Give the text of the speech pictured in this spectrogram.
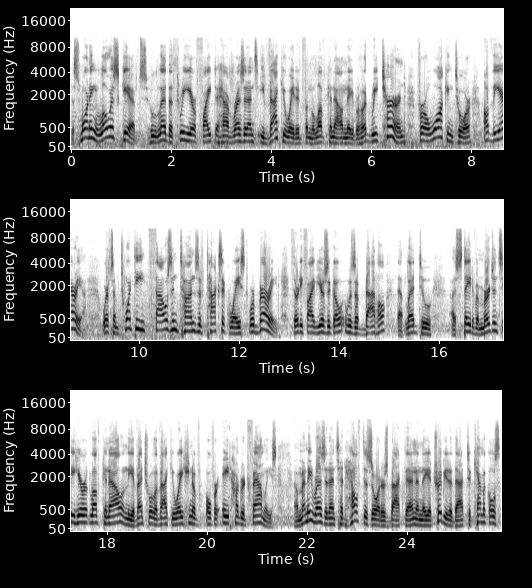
This morning, Lois Gibbs, who led the three-year fight to have residents evacuated from the Love Canal neighborhood, returned for a walking tour of the area, where some 20,000 tons of toxic waste were buried. 35 years ago, it was a battle that led to a state of emergency here at Love Canal and the eventual evacuation of over 800 families. Now, many residents had health disorders back then, and they attributed that to chemicals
